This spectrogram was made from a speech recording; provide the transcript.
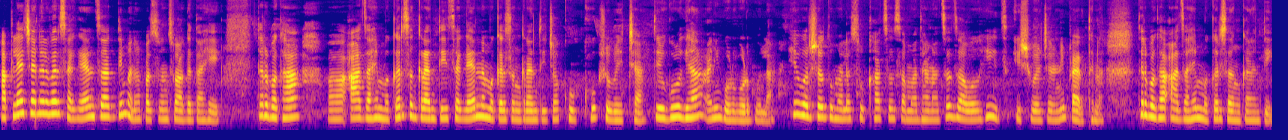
आपल्या चॅनलवर सगळ्यांचं अगदी मनापासून स्वागत आहे. तर बघा आज आहे मकर संक्रांती. सगळ्यांना मकर संक्रांतीच्या खूप खूप शुभेच्छा. तिळगुळ घ्या आणि गोड गोड बोला. हे वर्ष तुम्हाला सुखाचं समाधानाचं जावं हीच ईश्वरचरणी प्रार्थना. तर बघा आज आहे मकर संक्रांती.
